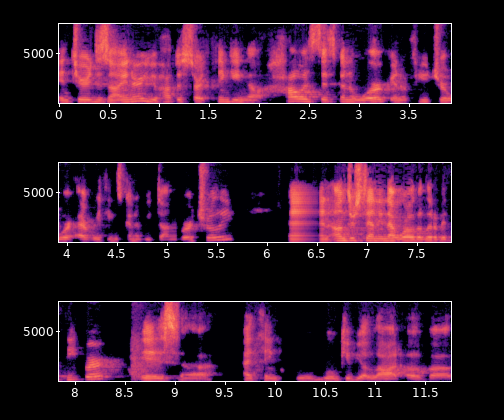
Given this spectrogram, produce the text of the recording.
interior designer, you have to start thinking out how is this going to work in a future where everything's going to be done virtually, and, and understanding that world a little bit deeper is, uh, I think, will, will give you a lot of uh,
